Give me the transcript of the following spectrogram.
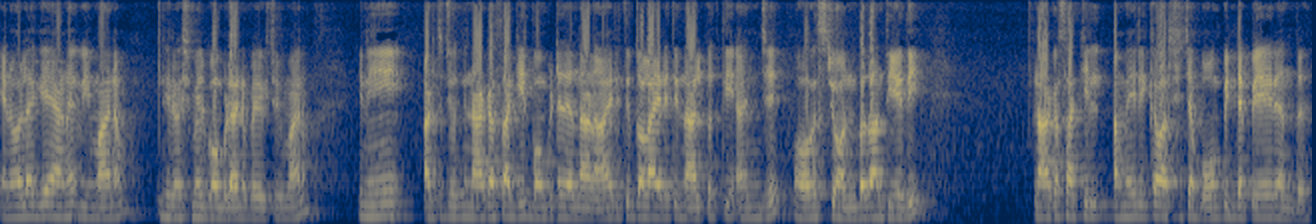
എനോലാഗെ ആണ് വിമാനം. ഹിരോഷിമയിൽ ബോംബിടാൻ ഉപയോഗിച്ച വിമാനം. ഇനി അടുത്ത ചോദ്യം. നാഗസാക്കിയിൽ ബോംബിട്ടത് എന്നാണ്. ആയിരത്തി തൊള്ളായിരത്തി നാൽപ്പത്തി അഞ്ച് ഓഗസ്റ്റ് ഒൻപതാം തീയതി നാഗസാക്കിയിൽ അമേരിക്ക വർഷിച്ച ബോംബിന്റെ പേരെന്ത്?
